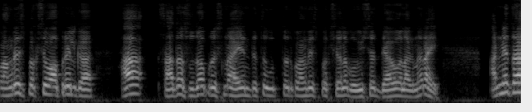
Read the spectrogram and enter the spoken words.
काँग्रेस पक्ष वापरेल का? हा साधा सुधा प्रश्न आहे आणि त्याचं उत्तर काँग्रेस पक्षाला भविष्यात द्यावं लागणार आहे. अन्यथा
